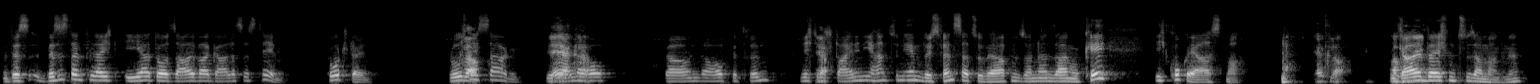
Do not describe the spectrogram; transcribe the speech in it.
Und das, das ist dann vielleicht eher dorsal-vagales System. Totstellen. Bloß klar. nicht sagen. Wir ja, werden ja, darauf, darauf getrimmt, nicht den Stein in die Hand zu nehmen, durchs Fenster zu werfen, sondern sagen, okay, ich gucke erst mal. Ja, klar. Also Egal in welchem Zusammenhang, ne?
